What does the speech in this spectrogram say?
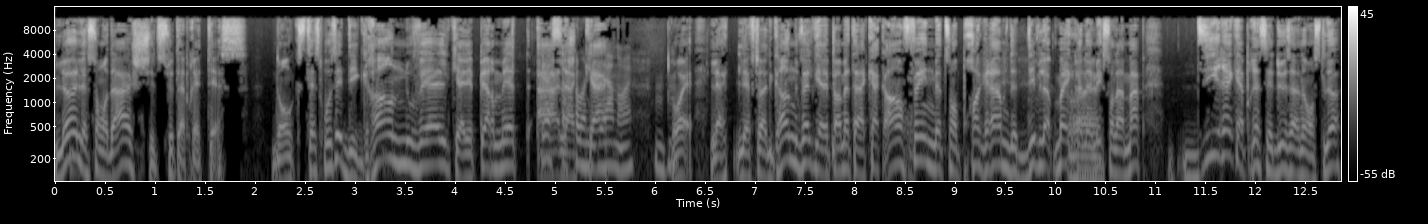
Là, le sondage, c'est tout de suite après Tess. Donc, c'était supposé être des grandes nouvelles qui allaient permettre à la CAQ... Ouais. la, la, grande nouvelle qui allait permettre à la CAQ enfin de mettre son programme de développement économique sur la map. Direct après ces deux annonces-là,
